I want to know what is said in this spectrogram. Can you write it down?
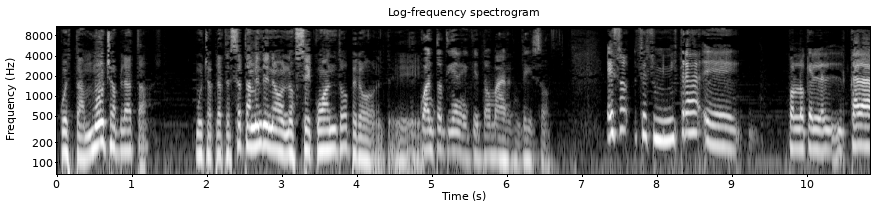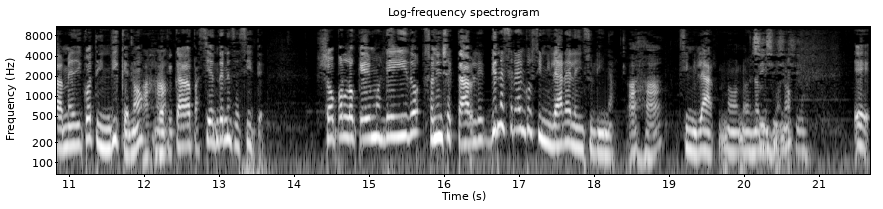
cuesta mucha plata, mucha plata. Exactamente no, no sé cuánto, pero... eh, ¿Cuánto tiene que tomar de eso? Eso se suministra eh, por lo que el- cada médico te indique, ¿no? Ajá. Lo que cada paciente necesite. Yo, por lo que hemos leído, son inyectables. Viene a ser algo similar a la insulina. Ajá. Similar, no, no es lo Sí, mismo, sí, ¿no? sí, sí. Eh,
